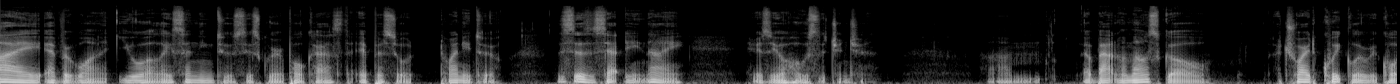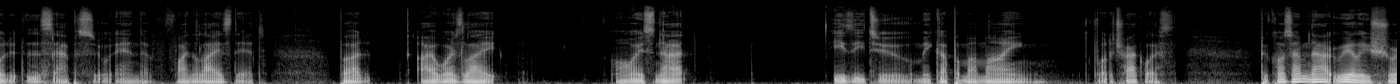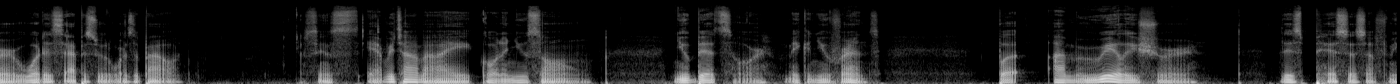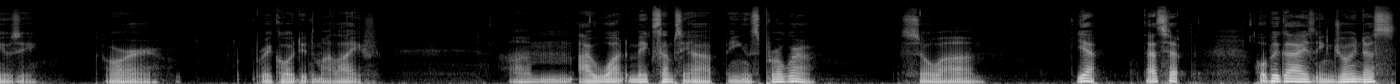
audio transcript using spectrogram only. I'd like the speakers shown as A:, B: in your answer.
A: Hi everyone, you are listening to C Square Podcast episode 22. This is Saturday night. Here's your host, Chen Chen. Um, about a month ago, I tried quickly recorded this episode and I finalized it, but I was like, oh, it's not easy to make up my mind for the track list because I'm not really sure what this episode was about. Since every time I got a new song, new bits, or make a new friends, but I'm really sure these pieces of music are recorded in my life. Um, I want to make something up in this program. So, um, yeah, that's it. Hope you guys enjoyed this.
